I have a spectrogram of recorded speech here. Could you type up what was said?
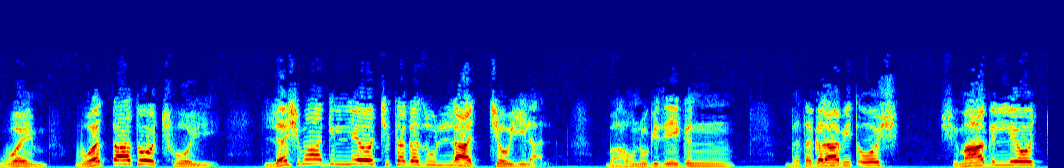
ወይም ወጣቶች ሆይ ለሽማግሌዎች ተገዙላቸው ይላል። በአሁኑ ጊዜ ግን በተገላቢጦሽ ሽማግሌዎቹ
